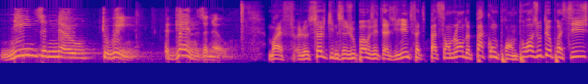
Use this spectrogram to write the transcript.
needs a no to win. Again the no. Bref, le seul qui ne se joue pas aux États-Unis, ne faites pas semblant de pas comprendre. Pour ajouter au prestige,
